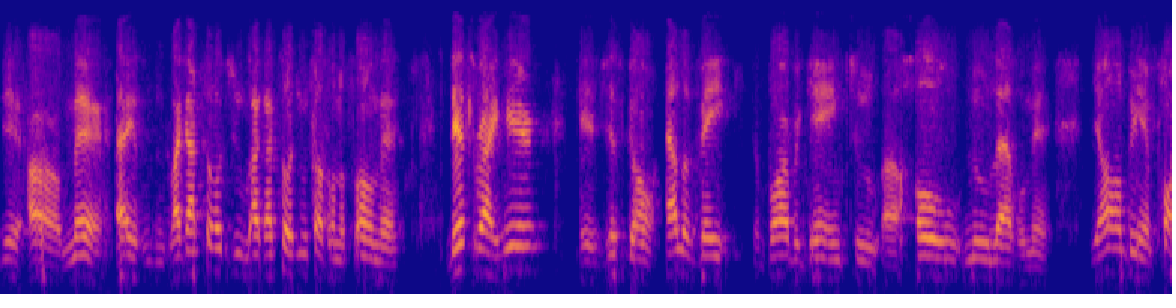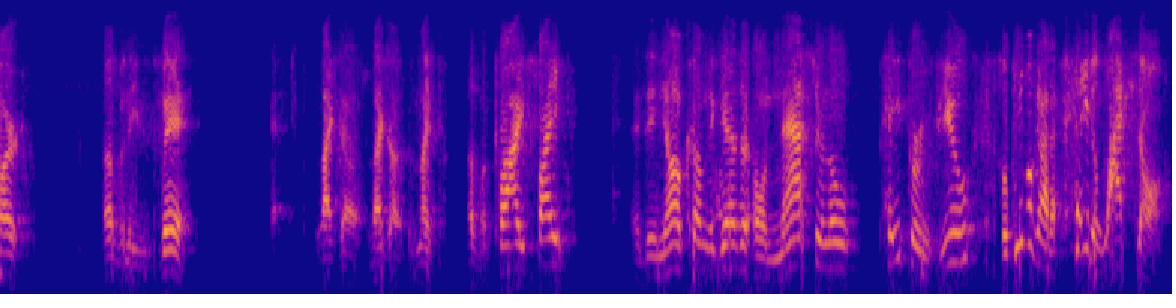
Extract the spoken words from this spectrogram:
Yeah. Oh man. Hey, like I told you, like I told you, talk on the phone, man. This right here is just gonna elevate the barber game to a whole new level, man. Y'all being part of an event like a like a like of a prize fight, and then y'all come together on national pay per view. So people gotta pay to watch y'all.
